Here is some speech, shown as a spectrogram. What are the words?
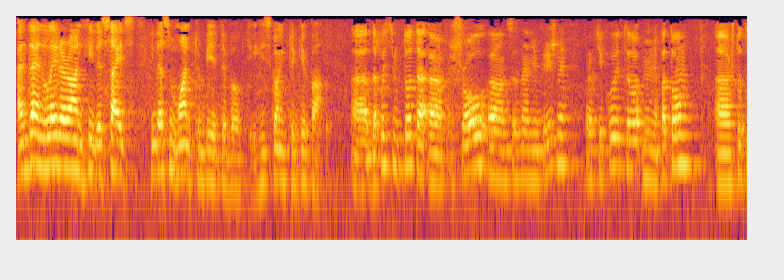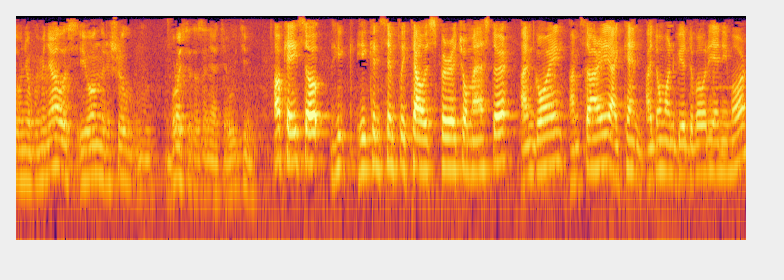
and then later on he decides he doesn't want to be a devotee, he's going to give up. А, Допустим, кто-то а, пришел а, к сознанию Кришны, практикует его, потом а, что-то у него поменялось, и он решил бросить это занятие, уйти. Okay, so he, he can simply tell his spiritual master, I'm going, I'm sorry, I can't, I don't want to be a devotee anymore,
